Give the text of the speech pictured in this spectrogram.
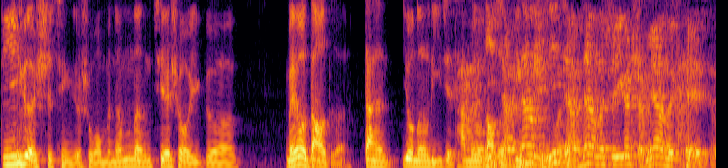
第一个事情，就是我们能不能接受一个没有道德，但又能理解他没有道德。你想象你想象的是一个什么样的 case？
